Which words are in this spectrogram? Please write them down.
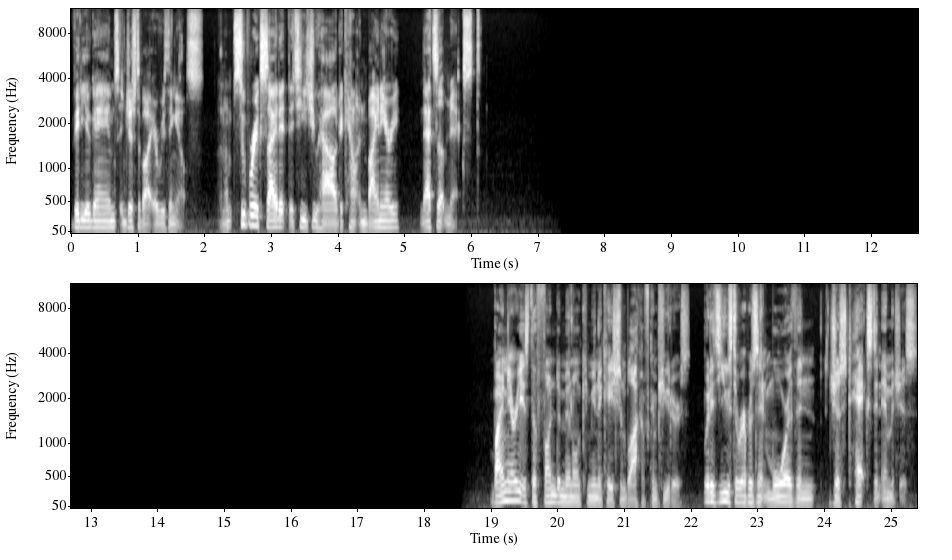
video games, and just about everything else. And I'm super excited to teach you how to count in binary. That's up next. Binary is the fundamental communication block of computers, but it's used to represent more than just text and images.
